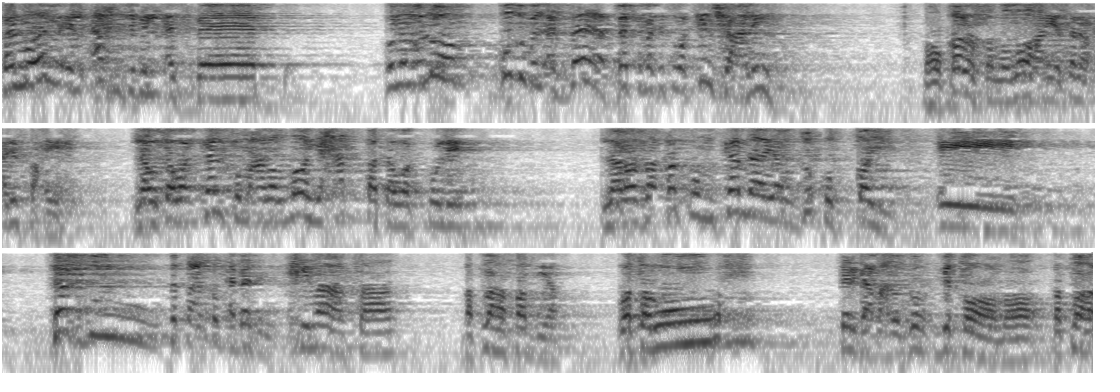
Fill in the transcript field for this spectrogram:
فالمهم الأخذ بالأسباب. كنا نقول لهم خذوا بالأسباب بس ما تتوكلش عليهم. ما هو قال صلى الله عليه وسلم حديث صحيح. لو توكلتم على الله حق توكله لرزقكم كما يرزق الطير إيه. تغدو تطلع الصبح بدري. خماصة بطنها فاضية. وتروح ترجع بعد الظهر بطانة بطنها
